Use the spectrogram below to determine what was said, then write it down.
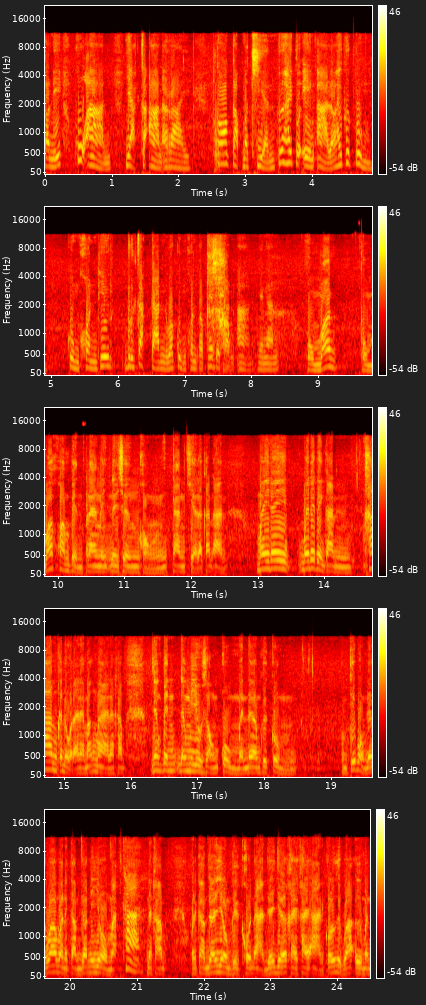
ตอนนี้ผู้อ่านอยากจะอ่านอะไร ถูก ก็กลับมาเขียนเพื่อให้ตัวเองอ่านแล้วให้เพื่อกลุ่มกลุ่มคนที่รู้จักกันหรือว่ากลุ่มคนประเภทเดียวกันอ่านอย่างนั้น ผมว่าผมว่าความเปลี่ยนแปลงในในเชิงของการเขียนและการอ่าน ไม่ได้ไม่ได้เป็นการข้ามกระโดดอะไรมากมายนะครับ ยังเป็นยังมีอยู่สองกลุ่มเหมือนเดิมคือกลุ่มผมที่ผมเรียกว่าวรรณกรรมยอดนิยมอะค่ะนะครับวรรณกรรมยอดนิยมคือคนอ่านเยอะๆใครๆอ่านก็รู้สึกว่าเออมัน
